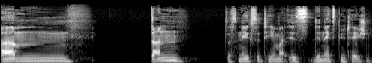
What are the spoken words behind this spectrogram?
Ähm, dann das nächste Thema ist The Next Mutation.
